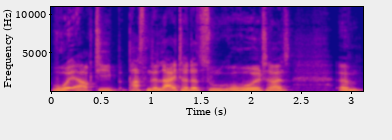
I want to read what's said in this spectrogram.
wo er auch die passende Leiter dazu geholt hat. Ähm,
